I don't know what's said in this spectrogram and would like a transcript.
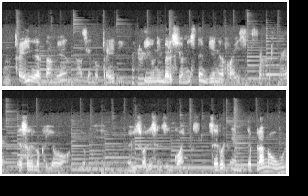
un trader también, haciendo trading, y un inversionista en bienes raíces. Eso es lo que yo, me, visualizo en cinco años. Ser de plano un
